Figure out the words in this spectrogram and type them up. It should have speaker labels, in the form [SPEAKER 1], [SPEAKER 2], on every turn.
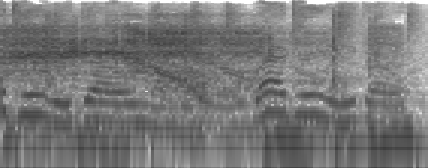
[SPEAKER 1] Where do we go? now? Where do we go?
